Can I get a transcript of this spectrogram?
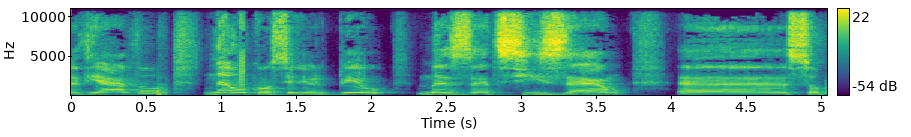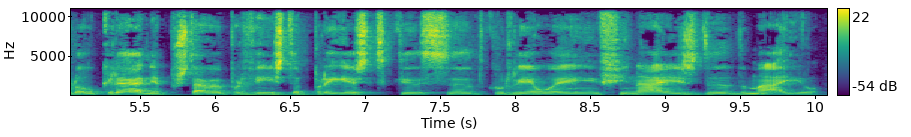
adiado não o Conselho Europeu, mas a decisão uh, sobre a Ucrânia, porque estava prevista para este que se decorreu em finais de, de maio.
